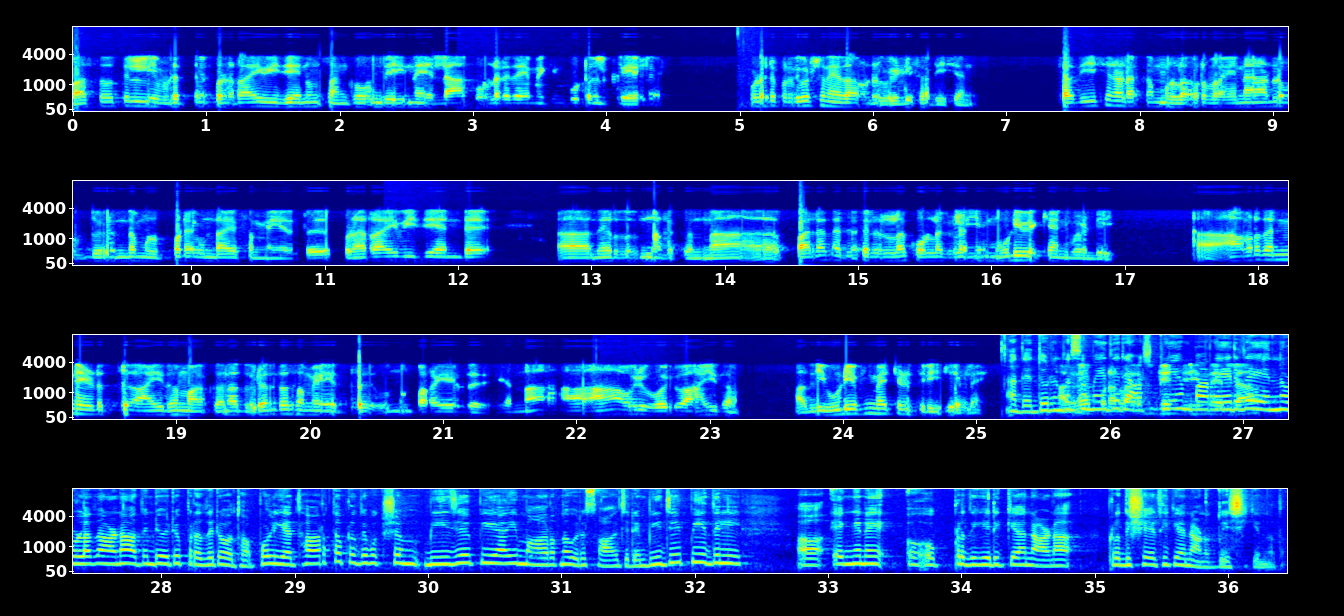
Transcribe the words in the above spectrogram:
വാസ്തവത്തിൽ ഇവിടുത്തെ പിണറായി വിജയനും സംഘവും ചെയ്യുന്ന എല്ലാ കൊള്ളരുതേമയ്ക്കും കൂട്ടു നിൽക്കുകയല്ലേ? ഇവിടെ ഒരു പ്രതിപക്ഷ നേതാവുണ്ട് വി ഡി സതീശൻ. സതീശനടക്കമുള്ളവർ വയനാട് ദുരന്തം ഉൾപ്പെടെ ഉണ്ടായ സമയത്ത് പിണറായി വിജയന്റെ നേതൃത്വം നടക്കുന്ന പലതരത്തിലുള്ള കൊള്ളകളെയും മൂടിവെക്കാൻ വേണ്ടി അവർ തന്നെ എടുത്ത് ആയുധമാക്കുന്ന ദുരന്ത സമയത്ത് ഒന്നും പറയരുത് എന്ന ആ- ഒരു ഒരു ആയുധം. അത് യു ഡി എഫും ഏറ്റെടുത്തിരിക്കുകയല്ലേ? അതെ ദുരന്ത സമയത്ത് രാഷ്ട്രീയം പറയരുത് എന്നുള്ളതാണ് അതിന്റെ ഒരു പ്രതിരോധം. അപ്പോൾ യഥാർത്ഥ പ്രതിപക്ഷം ബി ജെ പി ആയി മാറുന്ന ഒരു സാഹചര്യം. ബി ജെ പി ഇതിൽ എങ്ങനെ പ്രതികരിക്കാനാണ് പ്രതിഷേധിക്കാനാണ് ഉദ്ദേശിക്കുന്നത്?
